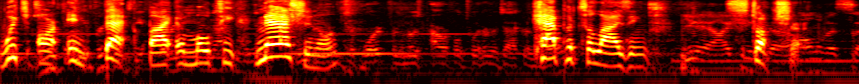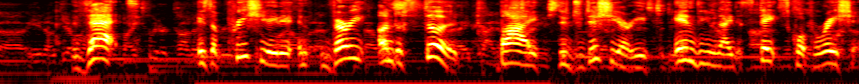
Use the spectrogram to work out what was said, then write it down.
which are in fact by a multinational capitalizing structure. That is appreciated and very understood by the judiciary in the United States Corporation.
